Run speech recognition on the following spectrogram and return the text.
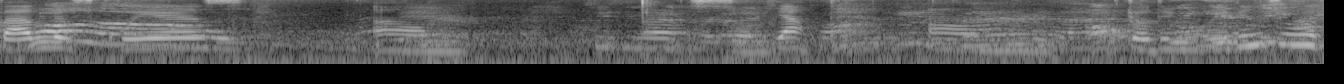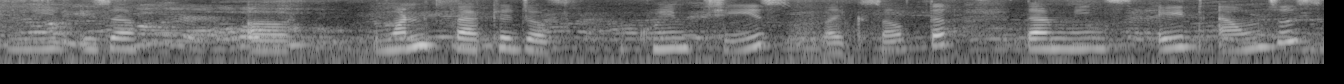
fabulous squares um so yeah. Um so the ingredients you would need is a, a one package of cream cheese like salted that means eight ounces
